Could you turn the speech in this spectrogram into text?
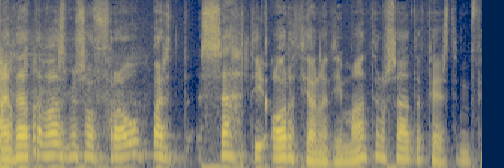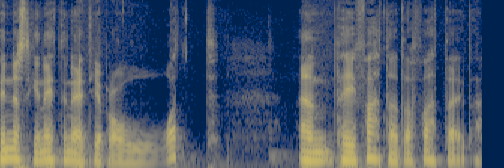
en þetta var sem er svo frábært sett í orðhjána því mann þegar hún sagði þetta fyrst, mér finnast ekki neitt og neitt, ég bara, what? En þegar ég fatta þetta, fatta þetta.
